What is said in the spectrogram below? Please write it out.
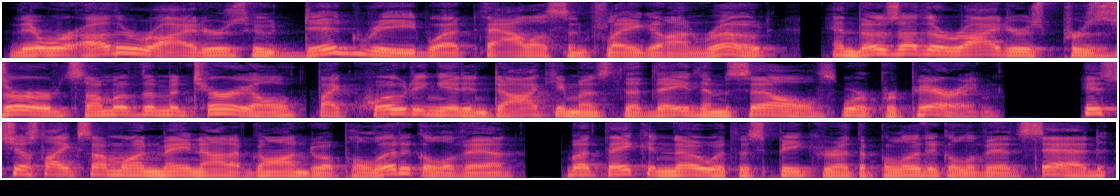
there were other writers who did read what Thallus and Phlegon wrote, and those other writers preserved some of the material by quoting it in documents that they themselves were preparing. It's just like someone may not have gone to a political event, but they can know what the speaker at the political event said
